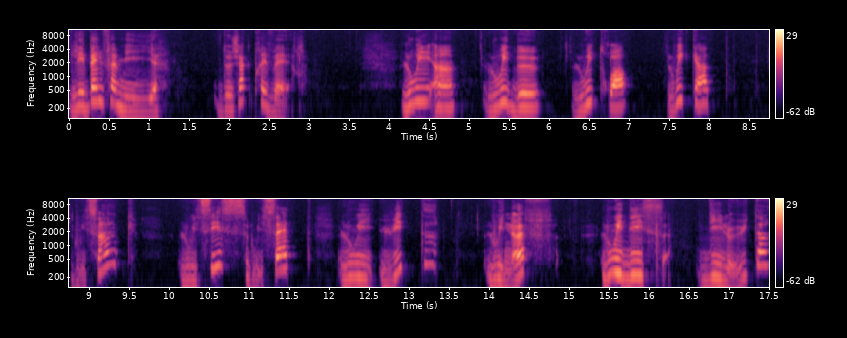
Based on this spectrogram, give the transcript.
Les belles familles de Jacques Prévert. Louis I, Louis II, Louis III, Louis IV, Louis V, Louis VI, Louis VII, Louis VIII, Louis IX, Louis X, dit le hutin,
